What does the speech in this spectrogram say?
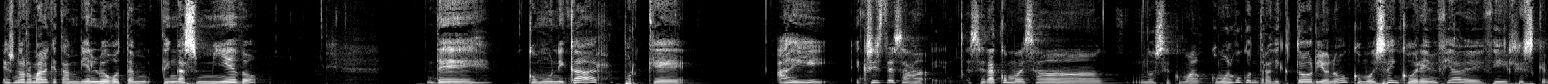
es normal que también luego tengas miedo de comunicar, porque ahí existe esa, se da como esa, no sé, como, como algo contradictorio, ¿no? Como esa incoherencia de decir, es que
